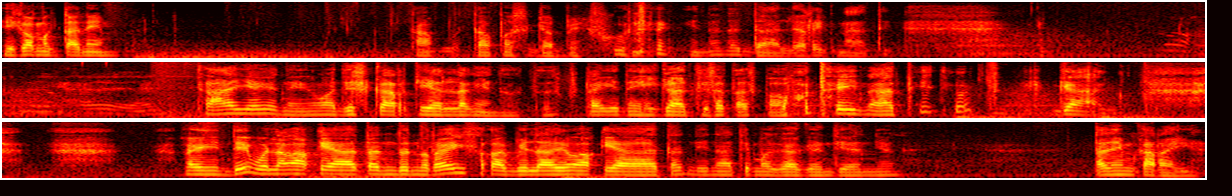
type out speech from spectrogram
Ikaw magtanim. Tapos, tapos gabi. Puta, ina nadali rin natin. Kaya, yun eh, yan lang eh. No? Tapos tayo na higante sa taas, papatay natin yun. Gago. Ay hindi, walang akyatan dun, Ray. Sa kabila yung akyatan, hindi natin magagantihan yun. Tanim ka, Ray.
